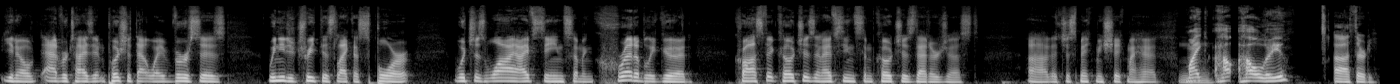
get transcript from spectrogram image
you know advertise it and push it that way versus we need to treat this like a sport which is why i've seen some incredibly good crossfit coaches and i've seen some coaches that are just uh, that just make me shake my head Mike, how how old are you? Uh, 30.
